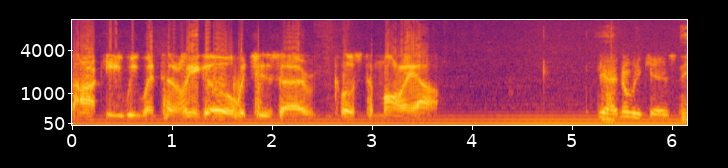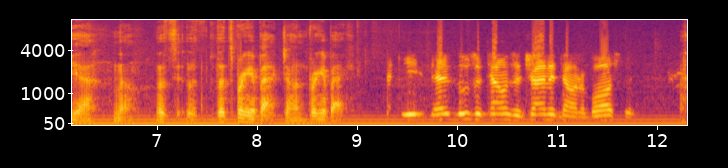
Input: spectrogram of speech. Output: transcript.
hockey, we went to Rigaud, which is uh, close to Montreal. yeah, nobody cares. Yeah, no. Let's let's bring it back, John. Bring it back. Those are towns in Chinatown and Boston.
